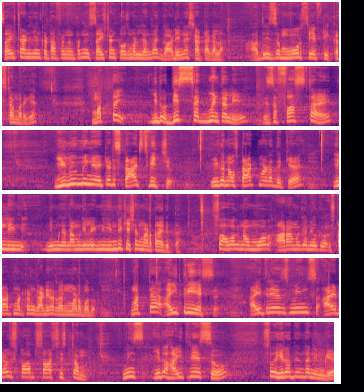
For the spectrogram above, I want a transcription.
Side stand engine cut off ಏನಂತ ನೀವು ಸೈಡ್ ಸ್ಟ್ಯಾಂಡ್ ಕ್ಲೋಸ್ ಮಾಡಲಿಲ್ಲ ಅಂದರೆ ಗಾಡಿನೇ ಸ್ಟಾರ್ಟ್ ಆಗಲ್ಲ. ಅದು ಇಸ್ ಅ ಮೋರ್ ಸೇಫ್ಟಿ ಕಸ್ಟಮರ್ಗೆ ಮತ್ತು ಇದು ದಿಸ್ ಸೆಗ್ಮೆಂಟಲ್ಲಿ is a first time illuminated start switch ಈಗ ನಾವು ಸ್ಟಾರ್ಟ್ ಮಾಡೋದಕ್ಕೆ ಇಲ್ಲಿ ನಿಮ್ಗೆ ನಮಗೆ ಇಲ್ಲಿ ಇಂಡಿಕೇಶನ್ ಮಾಡ್ತಾ ಇರುತ್ತೆ. ಸೊ ಅವಾಗ ನಾವು ಮೋರ್ ಆರಾಮಾಗಿ ನೀವು ಸ್ಟಾರ್ಟ್ ಮಾಡ್ಕೊಂಡು ಗಾಡಿನ ರನ್ ಮಾಡ್ಬೋದು. ಮತ್ತು I three S I three S means idle stop start system means ಇದು ಐ ತ್ರೀ ಎಸ್ಸು ಸೊ ಇರೋದ್ರಿಂದ ನಿಮಗೆ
